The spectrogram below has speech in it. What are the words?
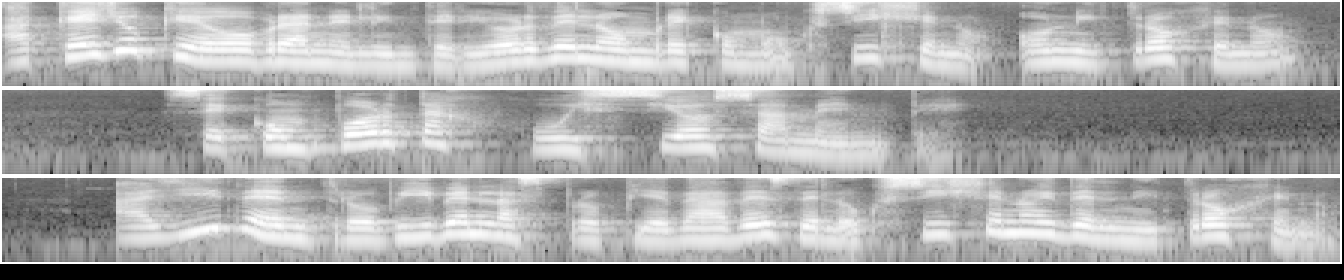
Aquello que obra en el interior del hombre como oxígeno o nitrógeno se comporta juiciosamente. Allí dentro viven las propiedades del oxígeno y del nitrógeno,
